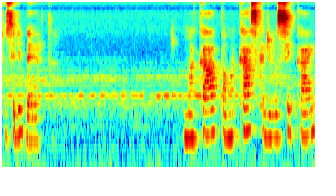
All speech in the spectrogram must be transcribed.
tu se liberta uma capa, uma casca de você cai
